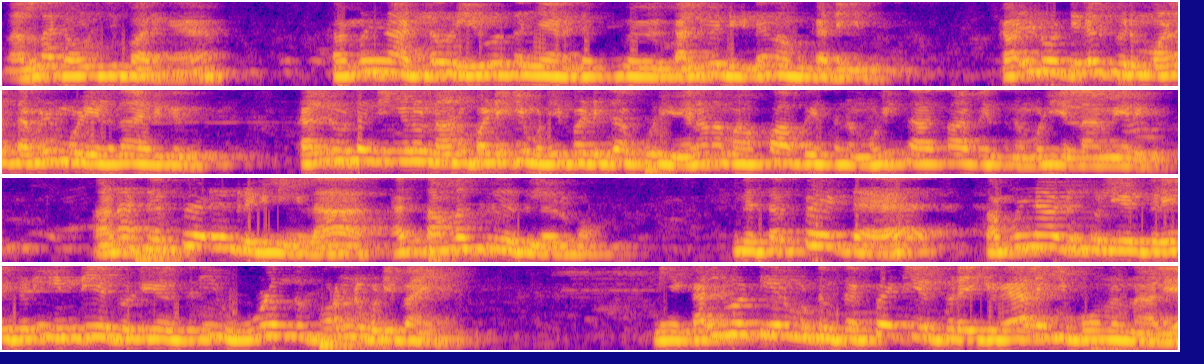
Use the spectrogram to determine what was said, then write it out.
நல்லா கவனிச்சு பாருங்க. தமிழ்நாட்டுல ஒரு இருபத்தஞ்சாயிரம் செப்பு கல்வெட்டுக்கிட்ட நமக்கு கிடைக்குது. கல்வெட்டுகள் பெரும்பாலும் தமிழ் மொழியில தான் இருக்குது. கல்வெட்டை நீங்களும் நானும் படிக்க முடியும். படிச்சா புரியும். ஏன்னா நம்ம அப்பா பேசின மொழி தாத்தா பேசின மொழி எல்லாமே இருக்கு. ஆனா செப்பேடுன்னு இருக்கு இல்லைங்களா? அது சமஸ்கிருதத்துல இருக்கும். இந்த செப்பேட்டை தமிழ்நாடு தொல்லியல் துறையும் சரி இந்திய தொல்லியல் துறையும் உளுந்து புரண்டு படிப்பாங்க. நீங்க கல்வெட்டியல் மற்றும் செப்பேட்டியல் துறைக்கு வேலைக்கு போகணும்னாலே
